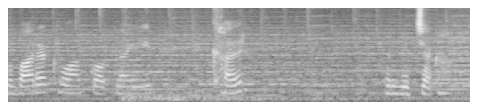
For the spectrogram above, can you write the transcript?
मुबारक हो आपको अपना ये घर और ये जगह।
